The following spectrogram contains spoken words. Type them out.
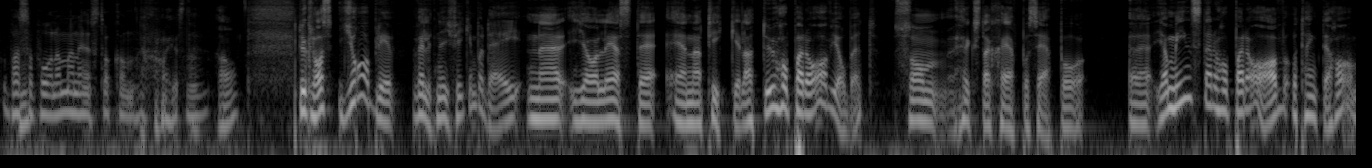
Får passa mm. på när man är i Stockholm. Ja. Mm. Ja. Du Claes, jag blev väldigt nyfiken på dig när jag läste en artikel att du hoppade av jobbet som högsta chef på Säpo eh, jag minns när du hoppade av och tänkte, vad,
